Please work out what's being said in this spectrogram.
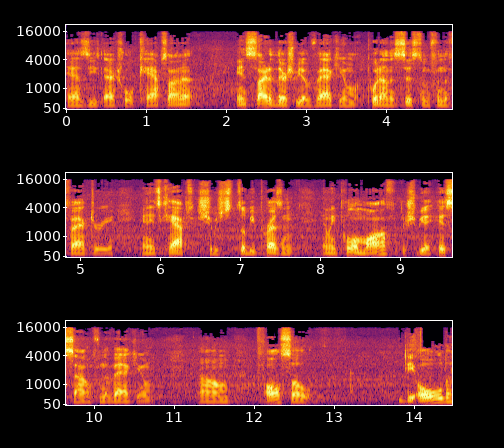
has these actual caps on it. Inside of there should be a vacuum put on the system from the factory, and these caps should be, still be present. And when we pull them off, there should be a hiss sound from the vacuum. Um, also, the old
